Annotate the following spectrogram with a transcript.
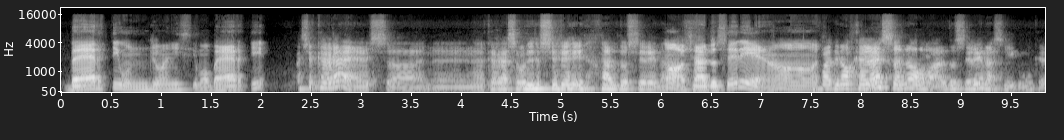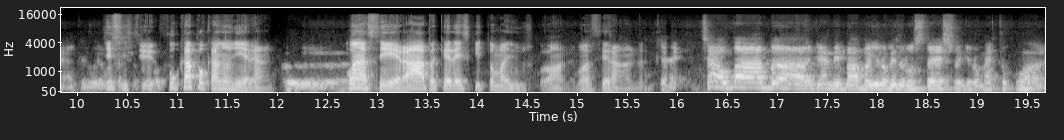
Berti, un giovanissimo Berti. Ma c'è Caressa, eh, Caressa voglio dire Serena, Aldo Serena. No, c'è Aldo Serena, no, no. no Infatti no, Caressa no, ma Aldo Serena sì, comunque anche lui. Sì, sì, sì, fu capocannoniere anche. Uh... Buonasera, ah perché l'hai scritto maiuscolo, Andre. Buonasera, Andre. Okay. Ciao Baba, grande Baba, io lo vedo lo stesso e glielo metto qua.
